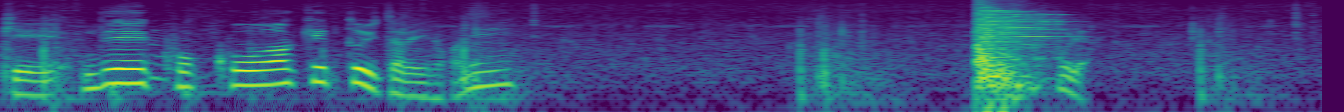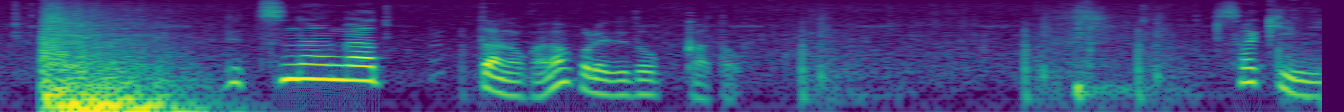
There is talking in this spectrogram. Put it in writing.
OK でここを開けといたらいいのかね。ほりゃ。でつながったのかな？これでどっかと。先に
